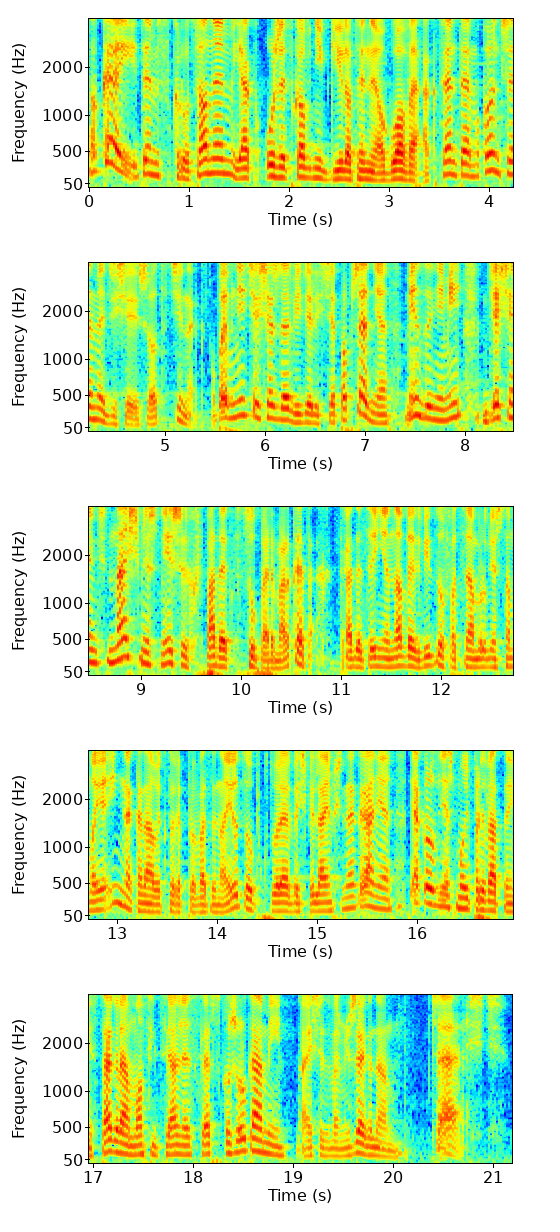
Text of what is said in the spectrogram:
Okej, i tym skróconym, jak użytkownik gilotyny o głowę akcentem, kończymy dzisiejszy odcinek. Upewnijcie się, że widzieliście poprzednie, między innymi 10 najśmieszniejszych wpadek w supermarketach. Tradycyjnie nowych widzów odsyłam również na moje inne kanały, które prowadzę na YouTube, które wyświetlają się na ekranie, jak również mój prywatny Instagram, oficjalny sklep z koszulkami. A ja się z wami żegnam. Cześć!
